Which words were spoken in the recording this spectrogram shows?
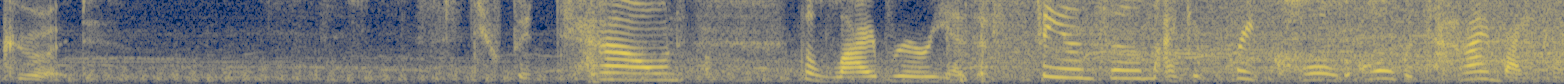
good. Stupid town. The library has a phantom. I get prank called all the time by some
